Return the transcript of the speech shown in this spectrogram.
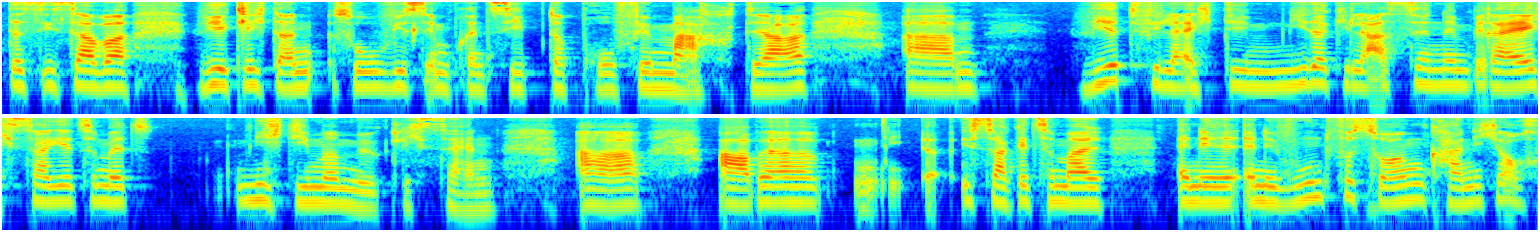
Das ist aber wirklich dann so, wie es im Prinzip der Profi macht. Ja, ähm, wird vielleicht im niedergelassenen Bereich, sage ich jetzt einmal, nicht immer möglich sein. Äh, aber ich sage jetzt einmal, eine, eine Wundversorgung kann ich auch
